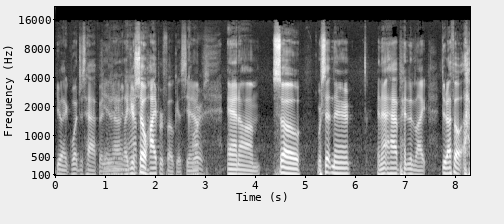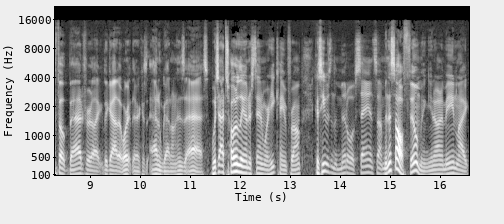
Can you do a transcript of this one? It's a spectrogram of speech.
you're like, what just happened? Yeah, you know, even like you're so hyper focused, you of know. course. And um, so we're sitting there, and that happened, and like, dude, I felt I felt bad for like the guy that worked there because Adam got on his ass, which I totally understand where he came from because he was in the middle of saying something, and it's all filming, you know what I mean? Like,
